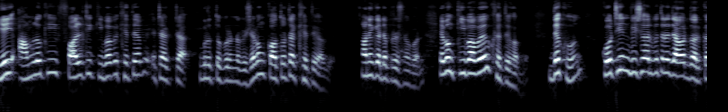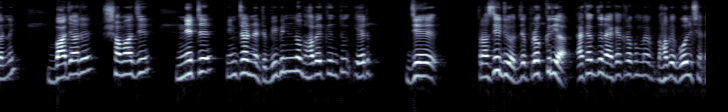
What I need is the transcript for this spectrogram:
এই আমলকি ফলটি কীভাবে খেতে হবে, এটা একটা গুরুত্বপূর্ণ বিষয় এবং কতটা খেতে হবে? অনেকে এটা প্রশ্ন করেন। এবং কিভাবেও খেতে হবে। দেখুন, কঠিন বিষয়ের ভেতরে যাওয়ার দরকার নেই। বাজারে, সমাজে, নেটে, ইন্টারনেটে বিভিন্নভাবে কিন্তু এর যে প্রসিডিওর যে প্রক্রিয়া, এক একজন এক এক রকমের ভাবে বলছেন,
